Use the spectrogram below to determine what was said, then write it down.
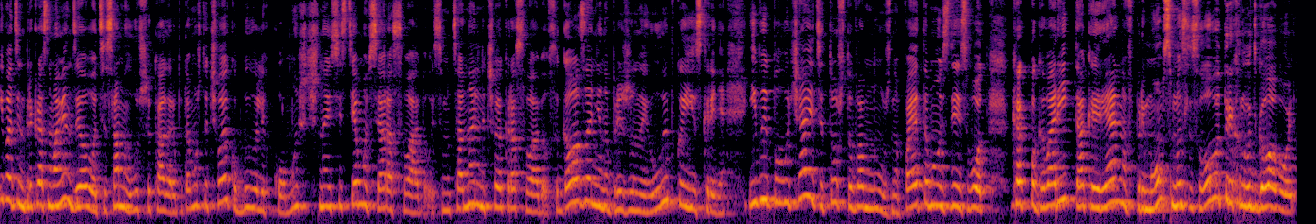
и в один прекрасный момент делала те самые лучшие кадры, потому что человеку было легко, мышечная система вся расслабилась, эмоционально человек расслабился, глаза не напряжены, улыбка искренне, и вы получаете то, что вам нужно. Поэтому здесь вот как поговорить, так и реально в прямом смысле слова тряхнуть головой.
